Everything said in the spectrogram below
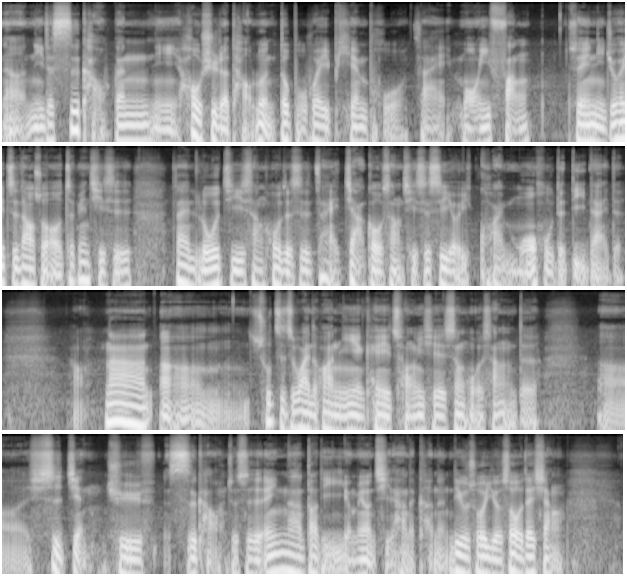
呃，你的思考跟你后续的讨论都不会偏颇在某一方，所以你就会知道说，哦，这边其实在逻辑上或者是在架构上，其实是有一块模糊的地带的。好，那嗯、除此之外的话，你也可以从一些生活上的。呃，事件去思考，就是诶，那到底有没有其他的可能？例如说，有时候我在想，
